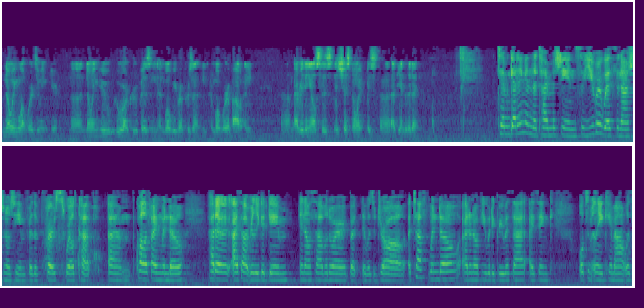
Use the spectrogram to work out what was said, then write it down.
knowing what we're doing here, uh, knowing who who our group is and, and what we represent and, and what we're about, and um, everything else is is just noise uh, at the end of the day. Tim, getting in the time machine, so you were with the national team for the first World Cup um, qualifying window. Had a, I thought, really good game in El Salvador, but it was a draw. A tough window. I don't know if you would agree with that. I think ultimately it came out with,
